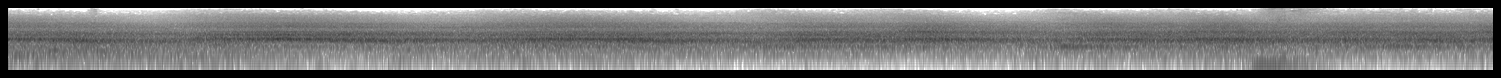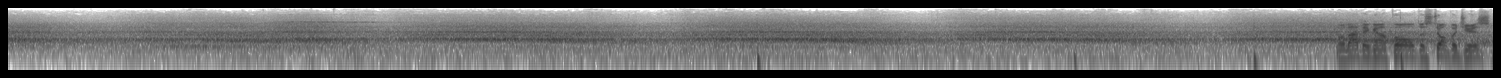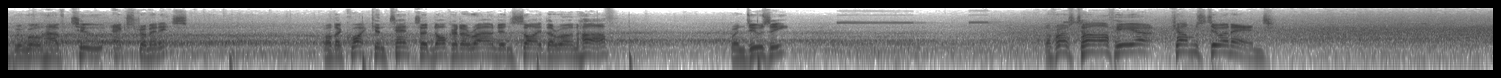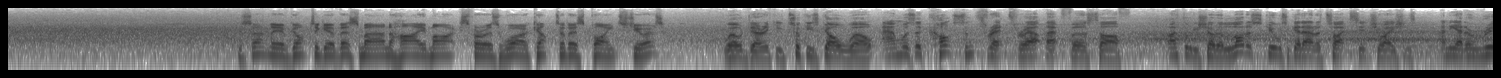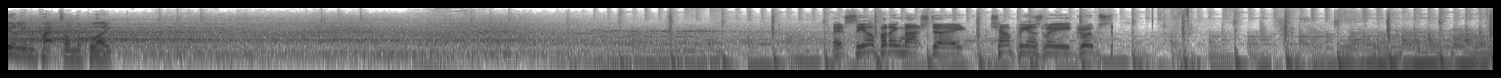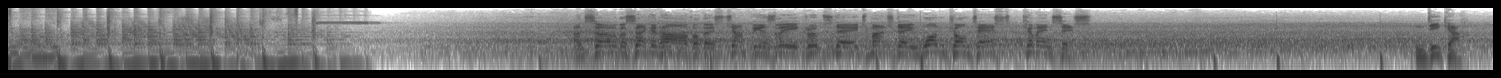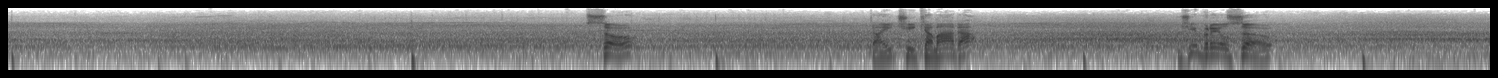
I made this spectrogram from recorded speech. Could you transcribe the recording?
Well, adding up all the stoppages, we will have two extra minutes. Well, they're quite content to knock it around inside their own half. Guendouzi. The first half here comes to an end. You certainly have got to give this man high marks for his work up to this point, Stuart. Well, Derek, he took his goal well and was a constant threat throughout that first half. I thought he showed a lot of skill to get out of tight situations, and he had a real impact on the plate. It's the opening match day, Champions League group stage. And so the second half of this Champions League group stage match day one contest commences. N'Dicka. Sow. Daichi Kamada. Djibril Sow.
